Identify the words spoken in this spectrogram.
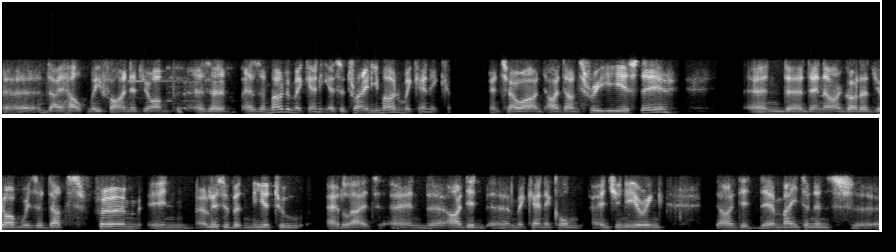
uh, they helped me find a job as a as a motor mechanic, as a trainee motor mechanic. And so I I done three years there, and uh, then I got a job with a Dutch firm in Elizabeth, near to Adelaide, and uh, I did uh, mechanical engineering. I did their maintenance uh,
